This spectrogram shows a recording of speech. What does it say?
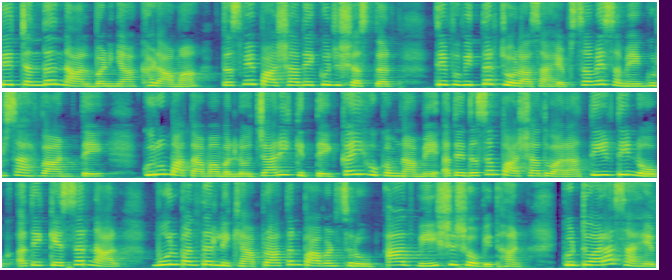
ਤੇ ਚੰਦਨ ਨਾਲ ਬਣੀਆਂ ਖੜਾਵਾਂ, ਦਸਵੇਂ ਪਾਤਸ਼ਾਹ ਦੇ ਕੁਝ ਸ਼ਸਤਰ ਤੇ ਪਵਿੱਤਰ ਚੋਲਾ ਸਾਹਿਬ ਸਮੇਂ-ਸਮੇਂ ਗੁਰੂ ਸਾਹਿਬਾਨ ਤੇ ਗੁਰੂ ਮਾਤਾਵਾਂ ਵੱਲੋਂ ਜਾਰੀ ਕੀਤੇ ਕਈ ਹੁਕਮਨਾਮੇ ਅਤੇ ਦਸਮ ਪਾਤਸ਼ਾਹ ਦੁਆਰਾ ਤੀਰ ਦੀ ਨੋਕ ਅਤੇ ਕੇਸਰ ਨਾਲ ਮੂਲ ਮੰਤਰ ਲਿਖਿਆ ਪ੍ਰਾਤਨ ਪਾਵਨ ਸਰੂਪ ਆਦਿ ਵੀ ਸੁਸ਼ੋਭਿਤ ਹਨ। ਗੁਰਦੁਆਰਾ ਸਾਹਿਬ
